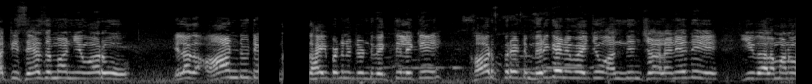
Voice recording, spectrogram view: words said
ఆర్టీసీ యాజమాన్యం వారు ఇలాగ ఆన్ డ్యూటీ గాయపడినటువంటి వ్యక్తులకి కార్పొరేట్ మెరుగైన వైద్యం అందించాలనేది ఈవేళ మనం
